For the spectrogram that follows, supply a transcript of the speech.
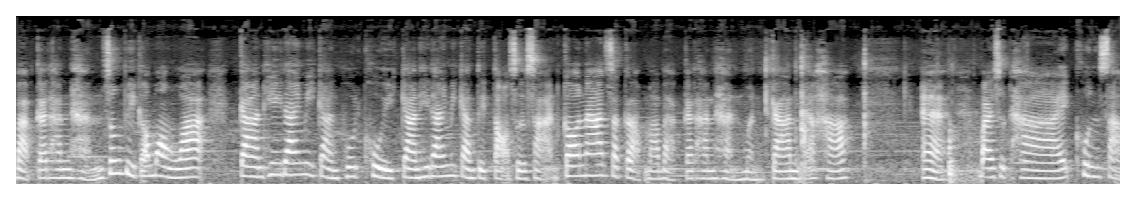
แบบกระทันหัน ซึ่งบีก็มองว่าการที่ได้มีการพูดคุย การที่ได้มีการติดต่อสื่อสาร ก็น่าจะกลับมาแบบกระทันหันเหมือนกันนะคะอะใบสุดท้ายคุณสา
